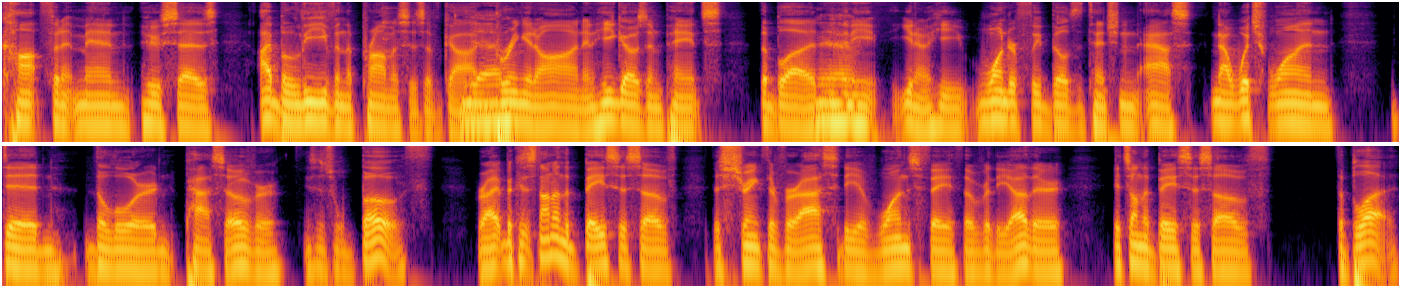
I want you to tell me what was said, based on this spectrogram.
confident man who says, I believe in the promises of God. Yeah. Bring it on. And he goes and paints the blood. And then he, you know, he wonderfully builds attention and asks, now which one did the Lord pass over? He says, well, both, right? Because it's not on the basis of the strength or veracity of one's faith over the other. It's on the basis of the blood.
